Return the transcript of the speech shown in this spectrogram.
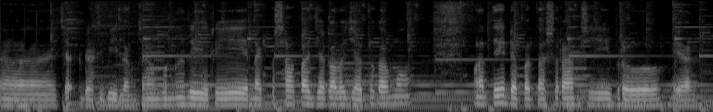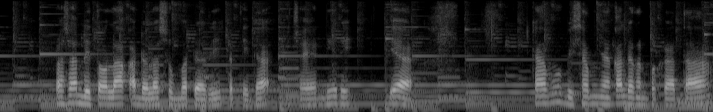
Uh, udah dibilang jangan bunuh diri naik pesawat aja kalau jatuh kamu mati dapat asuransi bro. Ya Perasaan ditolak adalah sumber dari ketidakpercayaan diri. Ya, kamu bisa menyangkal dengan berkata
